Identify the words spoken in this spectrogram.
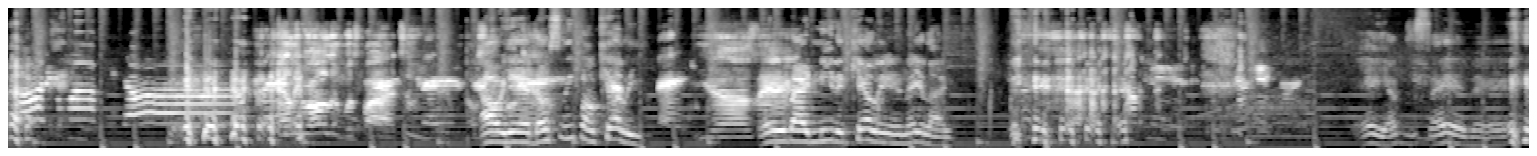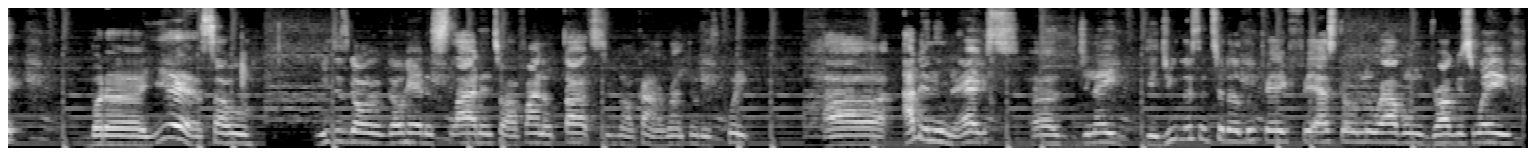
Sorry, love you. Kelly Rowland was fired too. You know? Don't oh yeah, Kelly. don't sleep on Kelly. You know what I'm saying? Everybody needed Kelly, and they like. I mean, you're ignorant. Hey, I'm just saying, man. but uh, yeah. So we just gonna go ahead and slide into our final thoughts. We're gonna kind of run through this quick. Uh, I didn't even ask uh, Jenae. Did you listen to the Lupe Fiasco new album, Drogas Wave?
